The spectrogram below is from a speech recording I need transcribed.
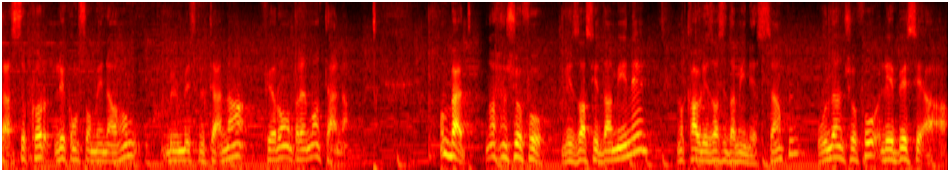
تاع السكر اللي consommé ناهم بال muscle تاعنا في l'entraînement تاعنا. ومن بعد نروح نشوفوا les acides aminés نلقاو les acides aminés simples ولا نشوفوا لي بي سي آ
